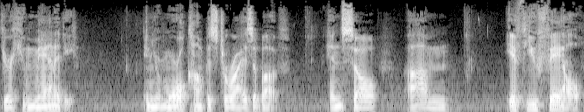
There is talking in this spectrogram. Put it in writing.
your humanity and your moral compass to rise above. And so, um, if you fail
